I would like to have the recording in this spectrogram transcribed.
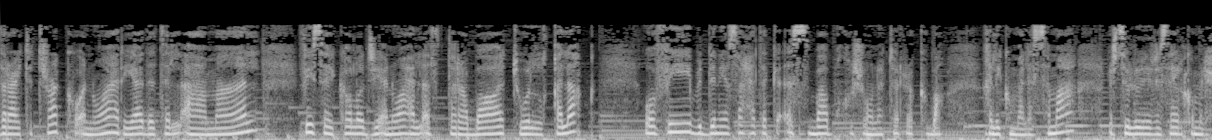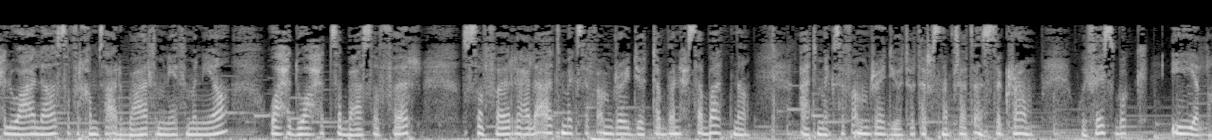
the right track وأنواع ريادة الأعمال. في سيكولوجي أنواع الاضطرابات والقلق. وفي بالدنيا صحتك أسباب خشونة الركبة. خليكم على السمع ارسلوا لي رسائلكم الحلوة على صفر خمسة أربعة ثمانية, ثمانية واحد, واحد سبعة صفر صفر على at Mix FM Radio. تابعوا حساباتنا. at Mix FM Radio تويتر سناب شات إنستغرام وفيسبوك. يلا.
